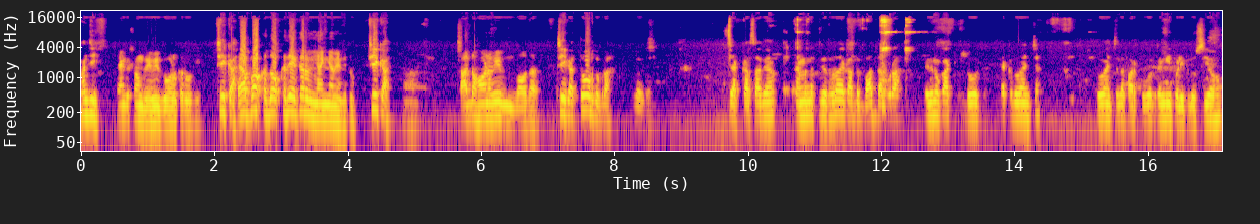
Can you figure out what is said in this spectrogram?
ਹਾਂਜੀ। ਸਿੰਘ ਸੰਗੇ ਵੀ ਗੋਲ ਕਰੂਗੀ। ਠੀਕ ਆ। ਇਹ ਭੁੱਖ ਦੁੱਖ ਦੇ ਘਰੋਂ ਹੀ ਆਈਆਂ ਵੇਖ ਤੂੰ। ਠੀਕ ਆ। ਹਾਂ। ਕੱਦ ਹੁਣ ਵੀ ਬਹੁਤ ਆ। ਠੀਕ ਆ ਤੋੜ ਦੋ ਭਰਾ। ਲੋ ਜੀ। ਚੈੱਕ ਕਰ ਸਕਦੇ ਆ। M29 ਦਾ ਥੋੜਾ ਜਿਹਾ ਕੱਦ ਵੱਧ ਆ ਪੂਰਾ। ਇਹਦੇ ਨੂੰ ਘੱਟ 2 1 2 ਇੰਚ। 2 ਇੰਚ ਦਾ ਫ਼ਰਕ ਹੋਊਗਾ ਚੰਗੀ ਪਲੀ ਪਲੋਸੀ ਆ ਉਹ।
